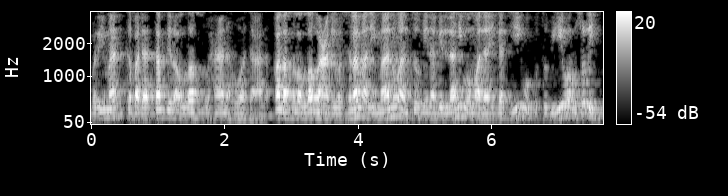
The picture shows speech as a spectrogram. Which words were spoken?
Beriman kepada takdir Allah Subhanahu wa taala. Qala sallallahu alaihi wasallam al-imanu an tu'mina billahi wa malaikatihi wa kutubihi wa rusulihi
